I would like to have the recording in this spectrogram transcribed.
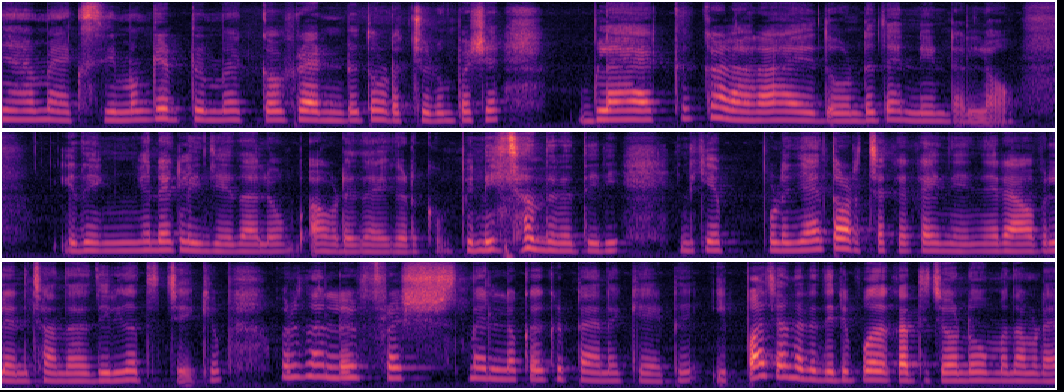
ഞാൻ മാക്സിമം കിട്ടുമ്പോൾ ഒക്കെ ഫ്രണ്ട് തുടച്ചിടും. പക്ഷെ ബ്ലാക്ക് കളറായതുകൊണ്ട് തന്നെ ഉണ്ടല്ലോ. ഇതെങ്ങനെ ക്ലീൻ ചെയ്താലും അവിടെ ഇതായി കിടക്കും. പിന്നെ ഈ ചന്ദനത്തിരി എനിക്ക് ഞാൻ തുടച്ചൊക്കെ കഴിഞ്ഞ് കഴിഞ്ഞാൽ രാവിലെ തന്നെ ചന്ദനതിരി കത്തിച്ചേക്കും. ഒരു നല്ലൊരു ഫ്രഷ് സ്മെല്ലൊക്കെ കിട്ടാനൊക്കെ ആയിട്ട് ഇപ്പം ചന്ദനതിരി കത്തിച്ചുകൊണ്ട് പോകുമ്പോൾ നമ്മുടെ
